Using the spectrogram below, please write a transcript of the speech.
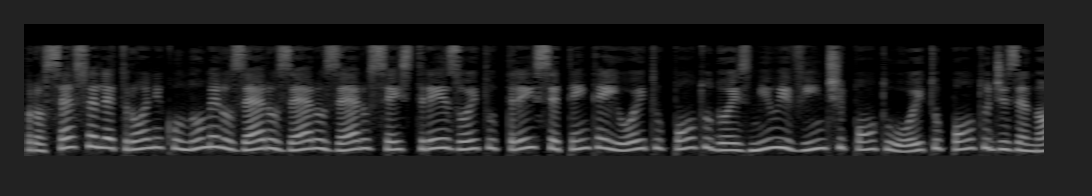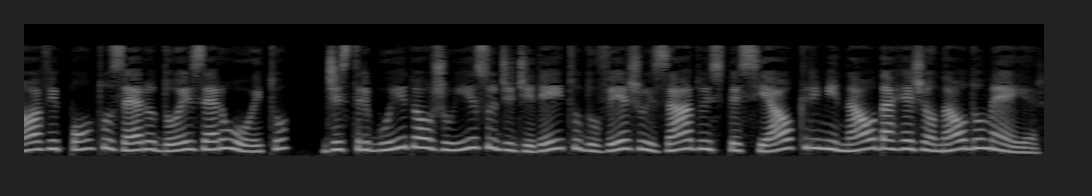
Processo eletrônico número 000638378.2020.8.19.0208, distribuído ao Juízo de Direito do Vejuizado Especial Criminal da Regional do Meier.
